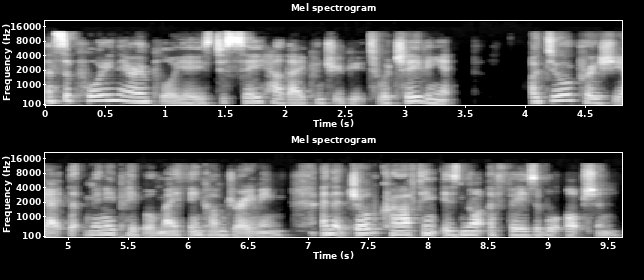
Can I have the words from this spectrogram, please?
and supporting their employees to see how they contribute to achieving it. I do appreciate that many people may think I'm dreaming and that job crafting is not a feasible option.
